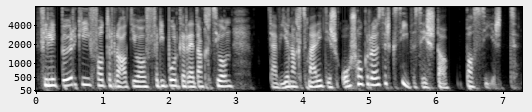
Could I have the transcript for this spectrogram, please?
Philipp Bürgi von der Radio Freiburger Redaktion. Der Weihnachtsmerit war auch schon grösser. Was ist da passiert?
